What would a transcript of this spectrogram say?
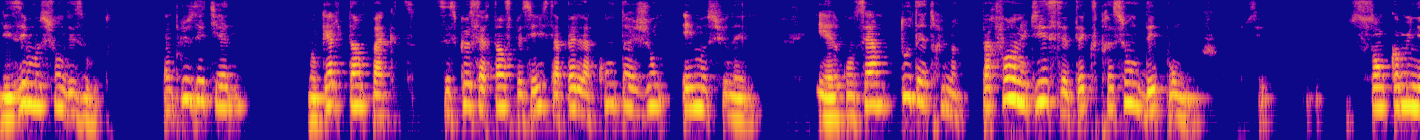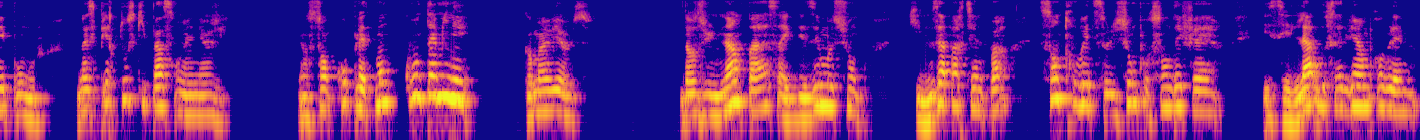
les émotions des autres, en plus des tiennes. Donc elle t'impacte. C'est ce que certains spécialistes appellent la contagion émotionnelle. Et elle concerne tout être humain. Parfois on utilise cette expression d'éponge. Tu on sent comme une éponge. On aspire tout ce qui passe en énergie. Et on se sent complètement contaminé, comme un virus dans une impasse avec des émotions qui ne nous appartiennent pas, sans trouver de solution pour s'en défaire. Et c'est là où ça devient un problème.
